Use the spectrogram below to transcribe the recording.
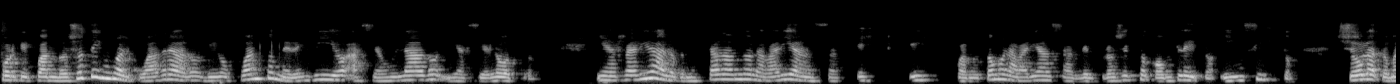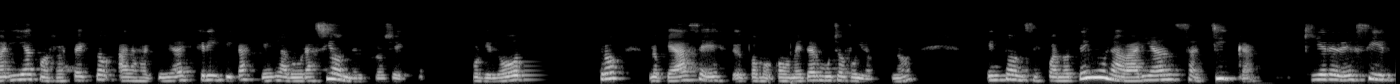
Porque cuando yo tengo al cuadrado, digo cuánto me desvío hacia un lado y hacia el otro. Y en realidad lo que me está dando la varianza es, es cuando tomo la varianza del proyecto completo, insisto, yo la tomaría con respecto a las actividades críticas, que es la duración del proyecto, porque lo otro lo que hace es eh, como, como meter mucho ruido, ¿no? Entonces, cuando tengo una varianza chica, quiere decir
